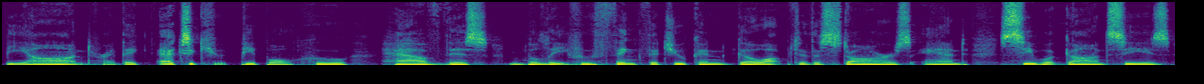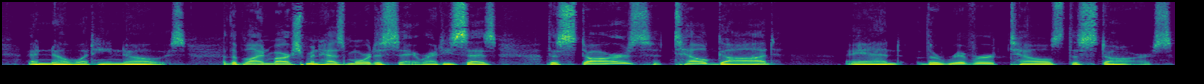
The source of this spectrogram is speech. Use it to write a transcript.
beyond, right? They execute people who have this belief, who think that you can go up to the stars and see what God sees and know what he knows. The blind marshman has more to say, right? He says, The stars tell God, and the river tells the stars.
